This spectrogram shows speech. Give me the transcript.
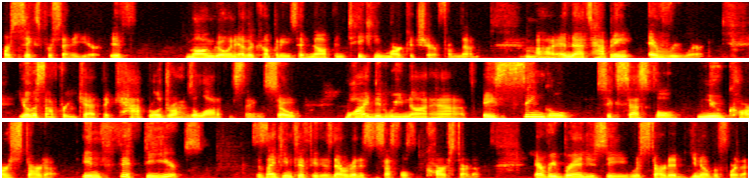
or 6% a year if Mongo and other companies had not been taking market share from them. Mm. Uh, and that's happening everywhere. You know, let's not forget the capital drives a lot of these things. So why did we not have a single successful new car startup in 50 years? Since 1950, there's never been a successful car startup. Every brand you see was started, you know, before that.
